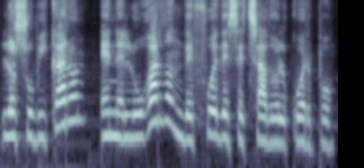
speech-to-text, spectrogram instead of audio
los ubicaron en el lugar donde fue desechado el cuerpo.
